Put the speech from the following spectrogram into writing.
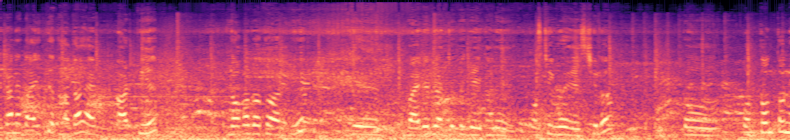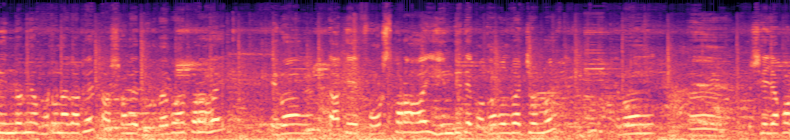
এখানে দায়িত্বে থাকা এক আরপিএফ, নবাগত আরপিএফ, যে বাইরের রাজ্য থেকে এখানে পোস্টিং হয়ে এসেছিল। তো অত্যন্ত নিন্দনীয় ঘটনা ঘটে, তার সঙ্গে দুর্ব্যবহার করা হয় এবং তাকে ফোর্স করা হয় হিন্দিতে কথা বলবার জন্য এবং সে যখন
